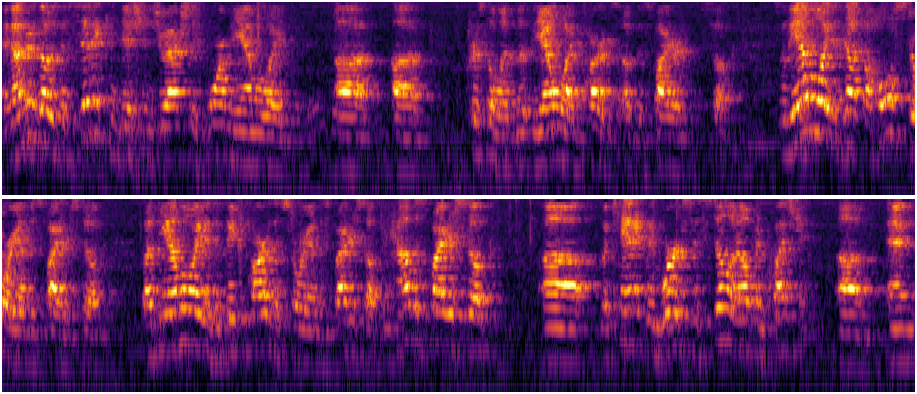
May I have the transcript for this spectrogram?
And under those acidic conditions, you actually form the amyloid uh, uh, crystalline, the, the amyloid parts of the spider silk. So the amyloid is not the whole story on the spider silk, but the amyloid is a big part of the story on the spider silk. And how the spider silk uh, mechanically works is still an open question. Um, and,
